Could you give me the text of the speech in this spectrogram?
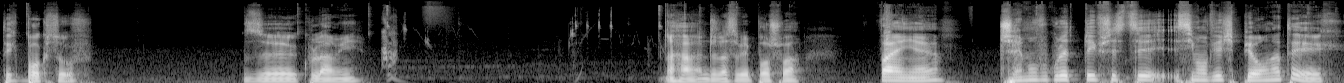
tych boksów. Z kulami. Aha, Angela sobie poszła. Fajnie. Czemu w ogóle tutaj wszyscy Simowie śpią na tych?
